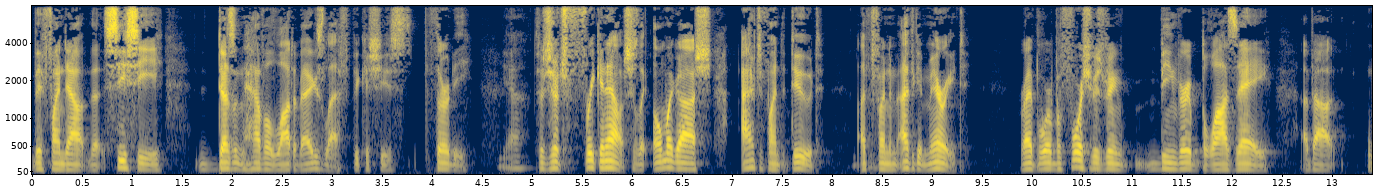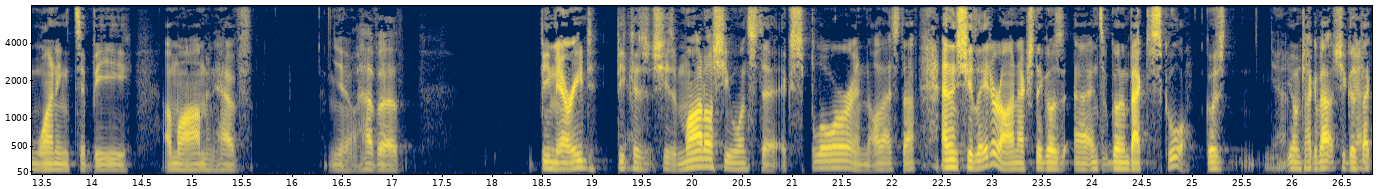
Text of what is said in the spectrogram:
they find out that Cece doesn't have a lot of eggs left because she's 30. Yeah, So she starts freaking out. She's like, "Oh my gosh, I have to find a dude. I have to find him. I have to get married." Right? But where before she was being being very blasé about wanting to be a mom and have, you know, have a be married because she's a model. She wants to explore and all that stuff. And then she later on actually goes uh, ends up going back to school. Goes, yeah, you know what I'm talking about? She goes Yeah. back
